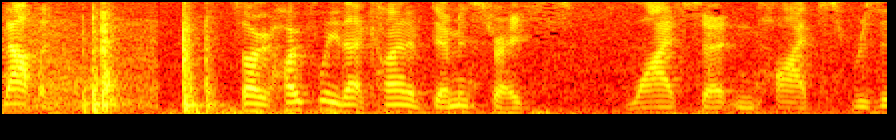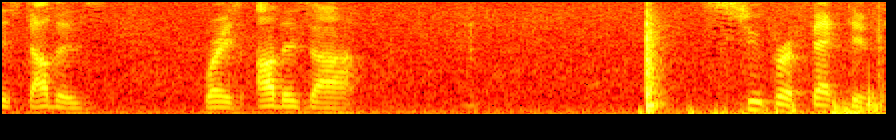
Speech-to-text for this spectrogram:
nothing. So hopefully that kind of demonstrates why certain types resist others, whereas others are super effective.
